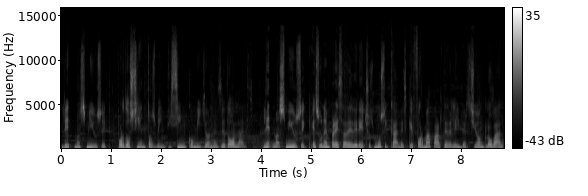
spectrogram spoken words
Litmus Music por 225 millones de dólares. Litmus Music es una empresa de derechos musicales que forma parte de la inversión global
